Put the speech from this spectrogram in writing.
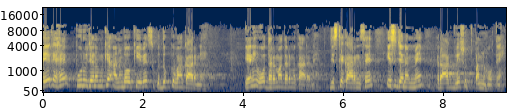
एक है पूर्व जन्म के अनुभव किए हुए सुख दुख वहाँ कारण है। यानी वो धर्माधर्म कारण है, जिसके कारण से इस जन्म में राग द्वेष उत्पन्न होते हैं।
